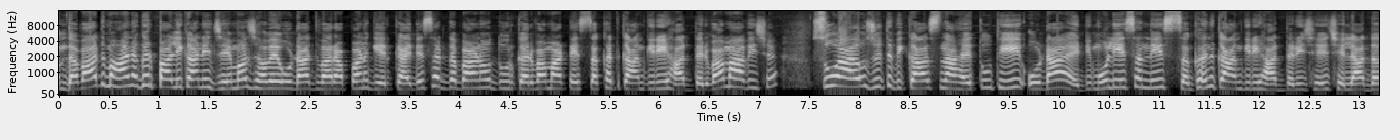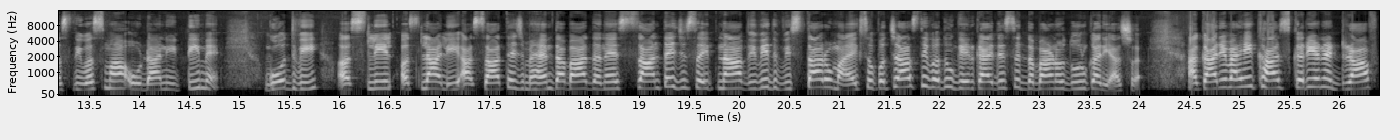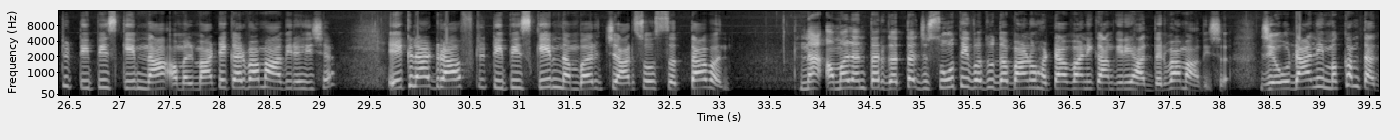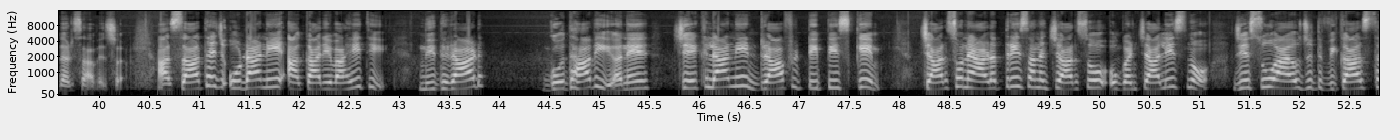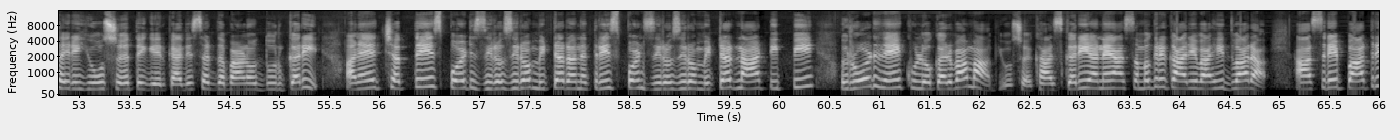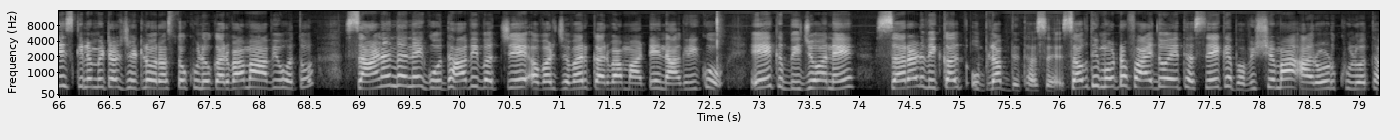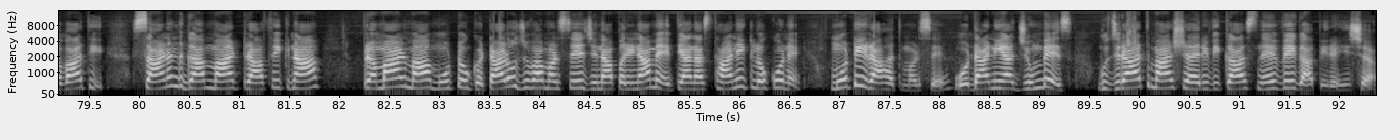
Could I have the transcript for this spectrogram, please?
અમદાવાદ મહાનગરપાલિકાની જેમ જ હવે ઓડા દ્વારા પણ ગેરકાયદેસર દબાણો દૂર કરવા માટે સખત કામગીરી હાથ ધરવામાં આવી છે. સુઆયોજિત વિકાસના હેતુથી ઓડાએ ડિમોલિએશનની સઘન કામગીરી હાથ ધરી છે. છેલ્લા દસ દિવસમાં ઓડાની ટીમે ગોધવી અસલીલ અસલાલી, આ સાથે જ મહેમદાબાદ અને સાંતેજ સહિતના વિવિધ વિસ્તારોમાં એકસો પચાસથી વધુ ગેરકાયદેસર દબાણો દૂર કર્યા છે. આ કાર્યવાહી ખાસ કરી અને ડ્રાફ્ટ ટીપી સ્કીમના અમલ માટે કરવામાં આવી રહી છે. એકલા ડ્રાફ્ટ ટીપી સ્કીમ નંબર ચારસો સત્તાવન ના અમલ અંતર્ગત જ સોથી વધુ દબાણો હટાવવાની કામગીરી હાથ ધરવામાં આવી છે, જે ઓડાની મક્કમતા દર્શાવે છે. આ સાથે જ ઓડાની આ કાર્યવાહીથી નિધરાડ ગોધાવી અને ચેખલાની ડ્રાફ્ટ ટીપી સ્કીમ ચારસો ને આડત્રીસ અને ચારસો ઓગણચાલીસનો જે સુઆયોજિત વિકાસ થઈ રહ્યો છે તે ગેરકાયદેસર દબાણો દૂર કરી અને છત્રીસ પોઈન્ટ ઝીરો ઝીરો મીટર અને ત્રીસ પોઈન્ટ ઝીરો ઝીરો મીટરના ટીપી રોડને ખુલ્લો કરવામાં આવ્યો છે. ખાસ કરી અને આ સમગ્ર કાર્યવાહી દ્વારા આશરે પાંત્રીસ કિલોમીટર જેટલો રસ્તો ખુલ્લો કરવામાં આવ્યો હતો. સાણંદ અને ગોધાવી વચ્ચે અવરજવર કરવા માટે નાગરિકો એક બીજો અને સરળ વિકલ્પ ઉપલબ્ધ થશે. સૌથી મોટો ફાયદો એ થશે કે ભવિષ્યમાં આ રોડ ખુલ્લો થવાથી સાણંદ ગામમાં ટ્રાફિકના પ્રમાણમાં મોટો ઘટાડો જોવા મળશે, જેના પરિણામે ત્યાંના સ્થાનિક લોકોને મોટી રાહત મળશે. ઓડાની આ ઝુંબેશ ગુજરાતમાં શહેરી વિકાસને વેગ આપી રહી છે.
